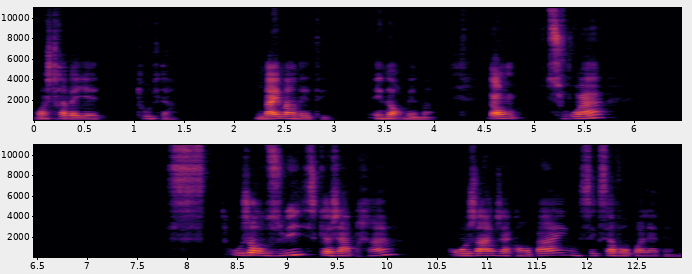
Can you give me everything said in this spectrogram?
Moi, je travaillais tout le temps, même en été, énormément. Donc, tu vois, aujourd'hui, ce que j'apprends aux gens que j'accompagne, c'est que ça ne vaut pas la peine.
